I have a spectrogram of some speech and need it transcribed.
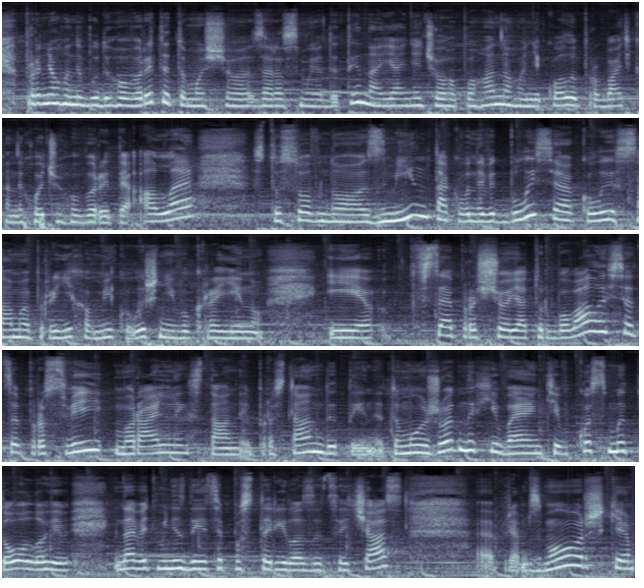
Про нього не буду говорити, тому що зараз моя дитина. Я нічого поганого ніколи про батька не хочу говорити. Але стосовно змін, так вони відбулися, коли саме приїхав мій колишній в Україну. І все, про що я турбувалася, це про свій моральний стан і про стан дитини. Тому жодних івентів, косметологів, і навіть мені здається, постаріла за цей час. е, Прям зморшки.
